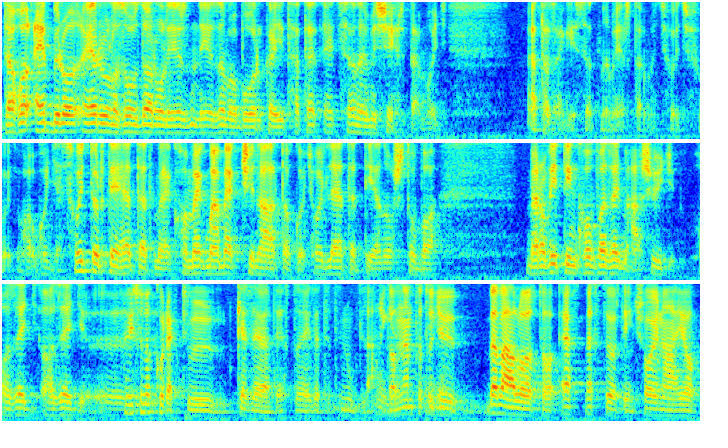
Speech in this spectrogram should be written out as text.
De ha ebből, erről az oldalról nézem a borkait, hát egyszerűen nem is értem, hogy Hát az egészet nem értem, hogy, hogy, hogy, hogy ez hogy történhetett meg, ha meg már megcsináltak, hogy hogy lehetett ilyen ostoba. Mert a Wittinghoff az egy más ügy, az egy... Az egy ő viszont korrektül kezelte ezt a helyzetet, én úgy láttam, igen, nem? Tehát, igen. hogy ő bevállalta, ez, ez történt, sajnálja,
